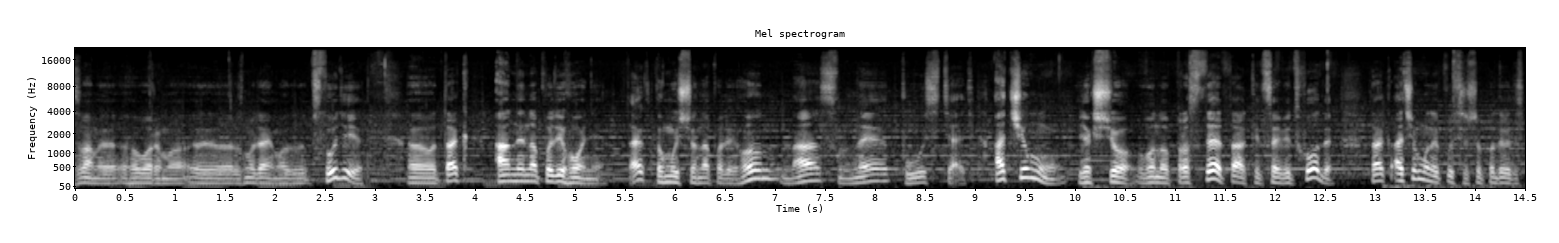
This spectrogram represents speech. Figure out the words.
з вами говоримо, е, розмовляємо в студії, отак, а не на полігоні. Так? Тому що на полігон нас не пустять. А чому? Якщо воно просте, так і це відходи, так, а чому не пустять, щоб подивитися?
